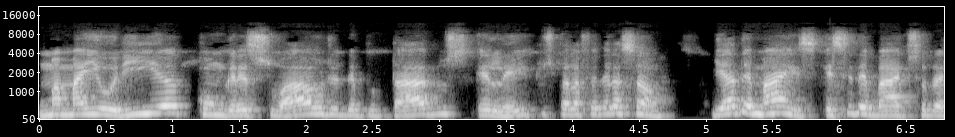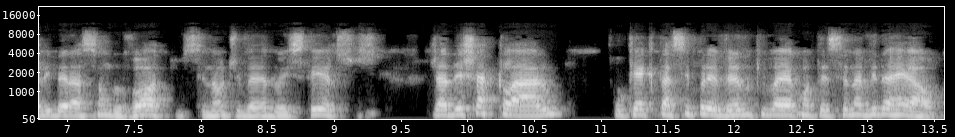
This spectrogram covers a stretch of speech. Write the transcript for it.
uma maioria congressual de deputados eleitos pela federação. E, ademais, esse debate sobre a liberação do voto, se não tiver dois terços, já deixa claro o que é que está se prevendo que vai acontecer na vida real.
